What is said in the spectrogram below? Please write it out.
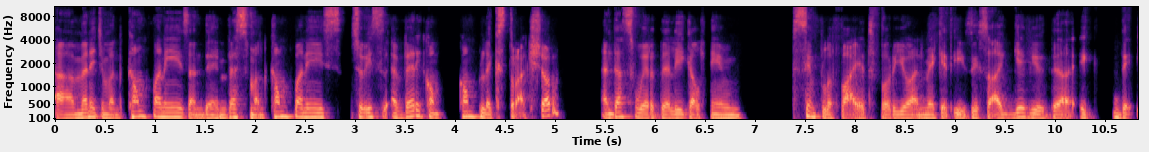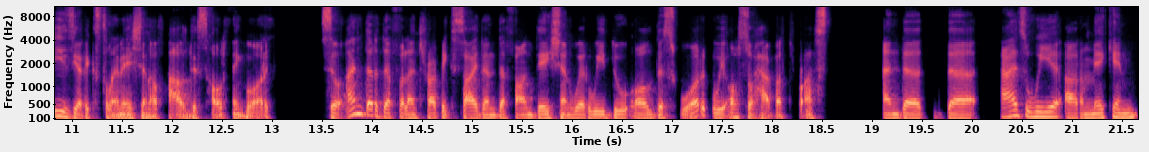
uh, management companies and the investment companies. So it's a very com- complex structure. And that's where the legal team simplify it for you and make it easy. So I give you the, the easier explanation of how this whole thing works. So under the philanthropic side and the foundation where we do all this work, we also have a trust. And the, the as we are making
